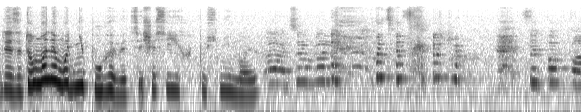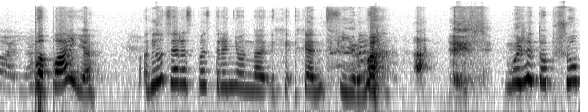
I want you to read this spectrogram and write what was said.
Підожди, зато у мене модні пуговиці. Щас я їх поснімаю. А, це в мене. Це скажу. Це папая. Папайя? Ну, це розпространена хенд-фірма. Може, топ-шоп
